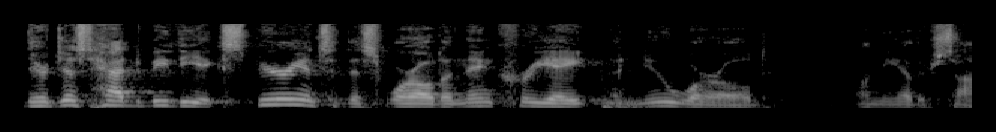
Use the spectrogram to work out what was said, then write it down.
There just had to be the experience of this world and then create a new world on the other side.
